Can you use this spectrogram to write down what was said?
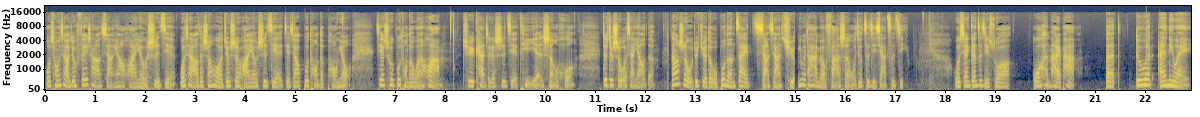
我从小就非常想要环游世界，我想要的生活就是环游世界，结交不同的朋友，接触不同的文化，去看这个世界，体验生活，这就是我想要的。当时我就觉得我不能再想下去，因为它还没有发生，我就自己吓自己。我先跟自己说，我很害怕，but do it anyway，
